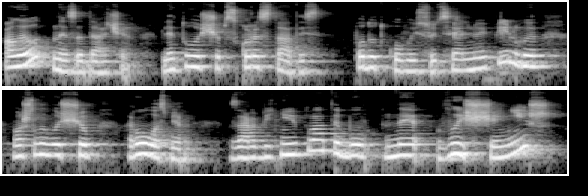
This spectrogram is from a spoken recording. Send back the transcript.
Але от не задача. Для того, щоб скористатись податковою соціальною пільгою, важливо, щоб розмір заробітної плати був не вище, ніж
